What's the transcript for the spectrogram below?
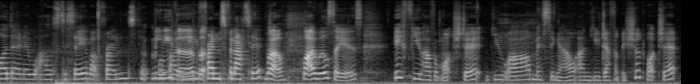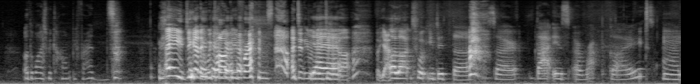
I don't know what else to say about Friends, but Me neither, but- Friends fanatic. Well, what I will say is, if you haven't watched it, you are missing out, and you definitely should watch it. Otherwise, we can't be friends. Hey, do you get it? We can't be friends. I didn't even Yeah, mean to yeah. do that. But yeah. I liked what you did there. so that is a wrap, guys. It And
